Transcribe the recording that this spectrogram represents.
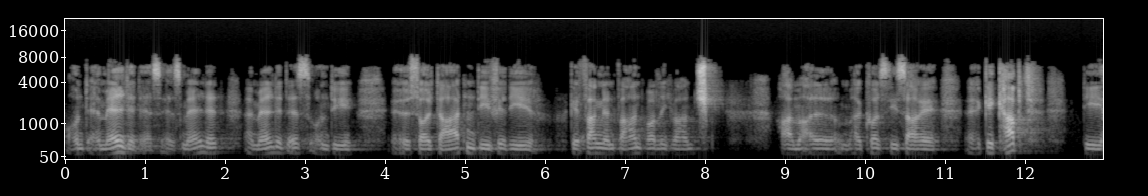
Und er meldet es. Es meldet, er meldet es und die äh, Soldaten, die für die Gefangenen verantwortlich waren, haben all, mal kurz die Sache äh, gekappt, die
